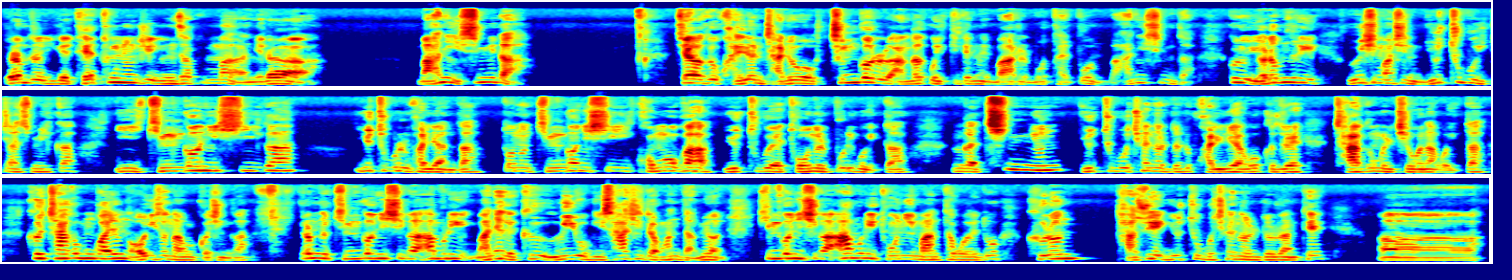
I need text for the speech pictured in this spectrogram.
여러분들 이게 대통령실 인사뿐만 아니라 많이 있습니다. 제가 그 관련 자료 증거를 안 갖고 있기 때문에 말을 못할 뿐 많이 있습니다. 그리고 여러분들이 의심하시는 유튜브 있지 않습니까? 이 김건희 씨가 유튜브를 관리한다 또는 김건희 씨 고모가 유튜브에 돈을 뿌리고 있다. 그러니까 친윤 유튜브 채널들을 관리하고 그들의 자금을 지원하고 있다. 그 자금은 과연 어디서 나올 것인가? 여러분들 김건희 씨가 아무리 만약에 그 의혹이 사실이라고 한다면 김건희 씨가 아무리 돈이 많다고 해도 그런 다수의 유튜브 채널들한테 어,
